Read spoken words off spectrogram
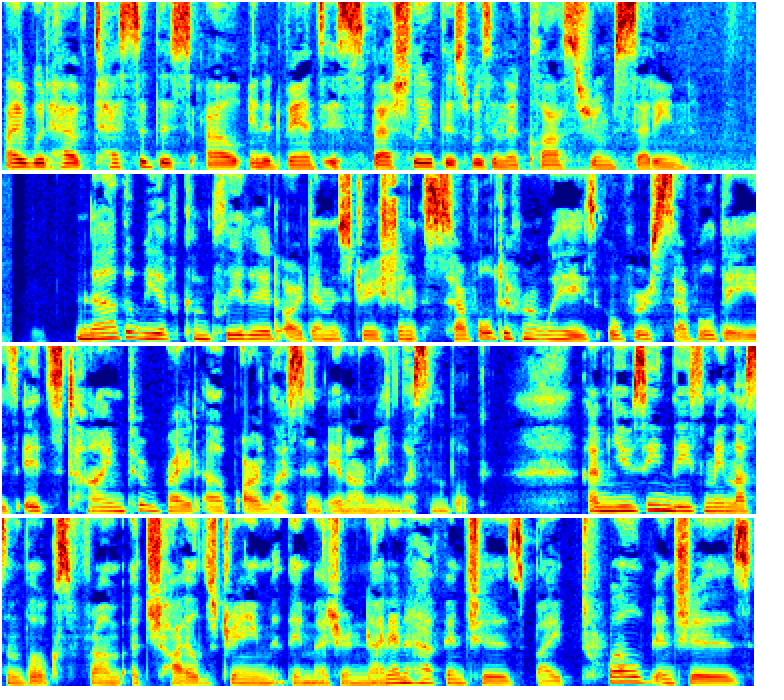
I would have tested this out in advance, especially if this was in a classroom setting. Now that we have completed our demonstration several different ways over several days, it's time to write up our lesson in our main lesson book. I'm using these main lesson books from A Child's Dream. They measure nine and a half inches by 12 inches,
